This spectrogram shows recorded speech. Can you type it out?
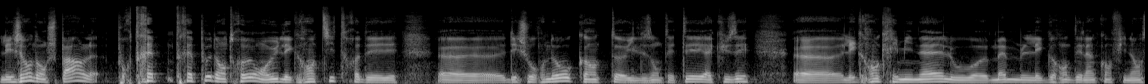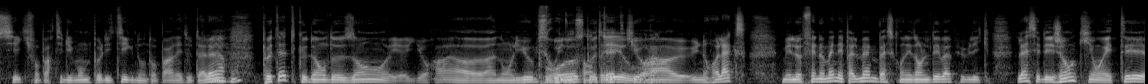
Les gens dont je parle, pour très, très peu d'entre eux, ont eu les grands titres des, euh, des journaux quand euh, ils ont été accusés. Les grands criminels ou même les grands délinquants financiers qui font partie du monde politique dont on parlait tout à l'heure, Mhm. peut-être que dans deux ans, il y aura un non-lieu pour eux, peut-être qu'il y aura une relaxe, mais le phénomène n'est pas le même parce qu'on est dans le débat public. Là, c'est des gens qui ont été...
